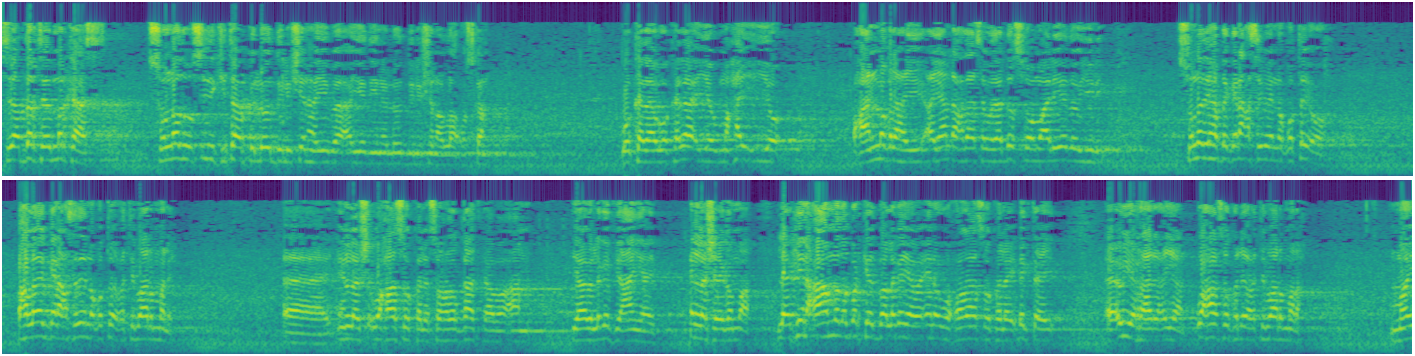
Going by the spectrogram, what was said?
Sidaa darteed markaas sunnadu sidii kitaabka loo deliishanhayay baa ayadiina loo deliishan allah cuskan wakadaa wakadaa iyo maxay iyo waxaan maqlahayay ayaan dhaxdaasa wadaadda soomaaliyeed oo yidhi sunnadii hadda ganacsi bay noqotay oo wax laga ganacsaday noqoto ictibaar ma leh. In waxaasoo kale soo hadalqaadkaaba aan yaaba laga fiican yahay in la sheego ma. Laakiin caamada barhkeed baa laga yaabaa inay waxoogaasoo kale ay dhegta ay u yaraariciyaan waxaasoo kale ictibaar ma lah man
